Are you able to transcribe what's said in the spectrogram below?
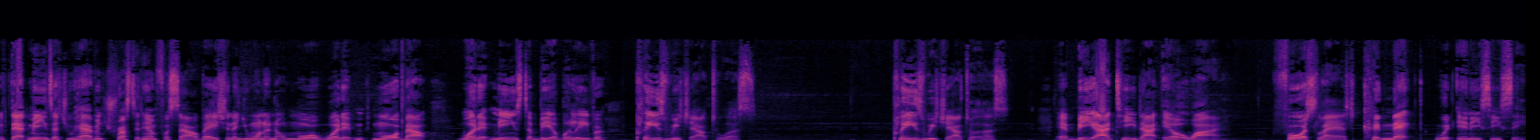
If that means that you haven't trusted him for salvation and you want to know more what it more about what it means to be a believer, please reach out to us. Please reach out to us at bit.ly forward slash connect with NECC.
